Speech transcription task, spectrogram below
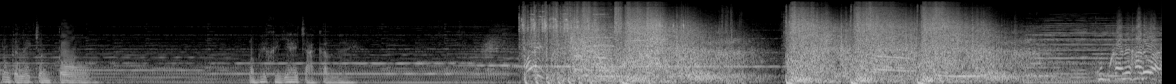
ตั้งแต่เล็กจนโต เราไม่เคยแยกจากกันเลย คุมกันให้ข้าด้วย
